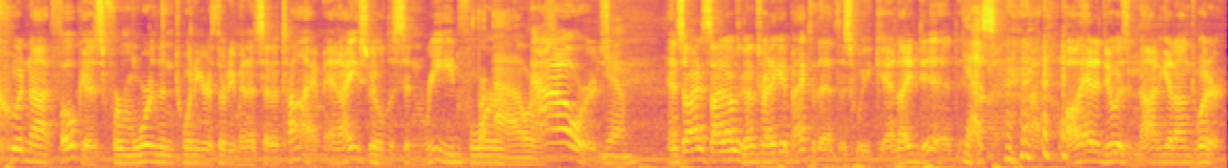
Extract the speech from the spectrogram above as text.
could not focus for more than 20 or 30 minutes at a time and i used to be able to sit and read for, For hours. hours Yeah. And so I decided I was going to try to get back to that this week, and I did. Yes. Uh, uh, all I had to do was not get on Twitter.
